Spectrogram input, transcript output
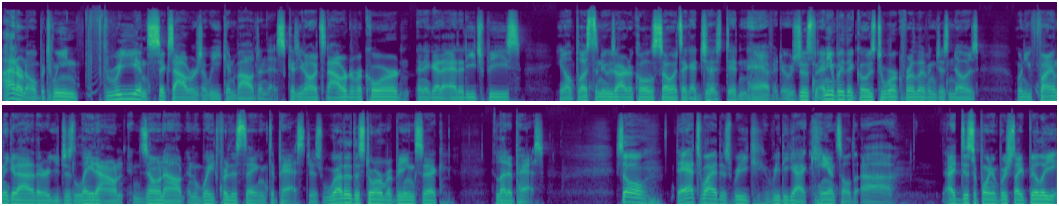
i don't know between three and six hours a week involved in this because you know it's an hour to record and i got to edit each piece you know plus the news articles so it's like i just didn't have it. It was just anybody that goes to work for a living just knows when you finally get out of there you just lay down and zone out and wait for this thing to pass. Just weather the storm of being sick let it pass so that's why this week really got canceled. Uh, I disappointed Busch Light Billy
